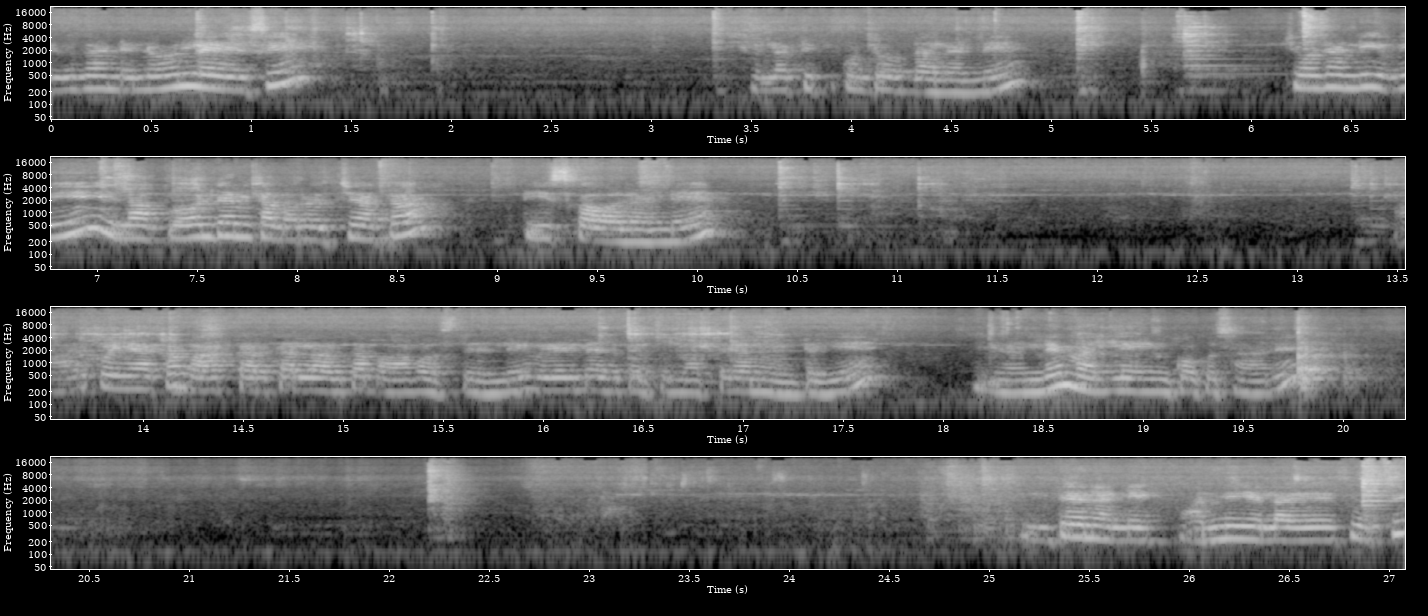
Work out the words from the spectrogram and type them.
ఇవిగండి నూనెలో వేసి ఇలా తిప్పుకుంటూ ఉండాలండి. చూడండి ఇవి ఇలా గోల్డెన్ కలర్ వచ్చాక తీసుకోవాలండి. ఉడికిపోయాక బాగా కరకరలు అంతా బాగా వస్తాయండి. వేడి మీద కొంచెం మెత్తగానే ఉంటాయి. ఇవన్నీ మళ్ళీ ఇంకొకసారి. ఇంతేనండి. అన్నీ ఇలా వేసేసి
